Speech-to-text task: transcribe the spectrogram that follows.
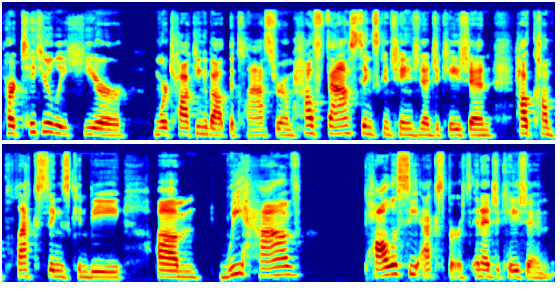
particularly here, when we're talking about the classroom, how fast things can change in education, how complex things can be. Um, we have policy experts in education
